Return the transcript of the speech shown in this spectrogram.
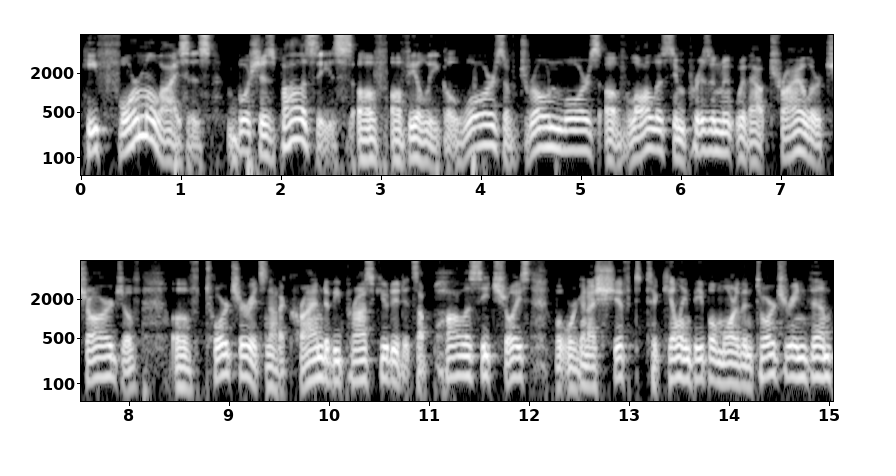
he formalizes Bush's policies of, of illegal wars, of drone wars, of lawless imprisonment without trial or charge, of, of torture. It's not a crime to be prosecuted, it's a policy choice, but we're going to shift to killing people more than torturing them.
